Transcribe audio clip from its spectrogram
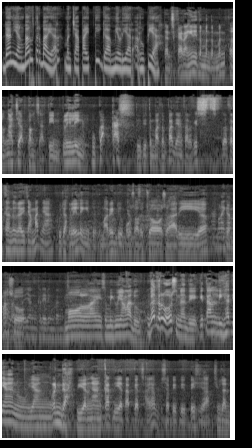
dan yang baru terbayar mencapai 3 miliar rupiah. Dan sekarang ini teman-teman eh, ngajak Bank Jatim keliling buka kas di tempat-tempat yang strategis tergantung dari camatnya udah keliling itu. Kemarin di Posorejo sehari ya mulai udah masuk. Yang keliling Bang? Mulai seminggu yang lalu. Enggak terus nanti kita lihat yang anu yang rendah biar ngangkat ya target saya bisa PBB sisa 90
